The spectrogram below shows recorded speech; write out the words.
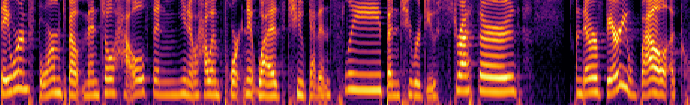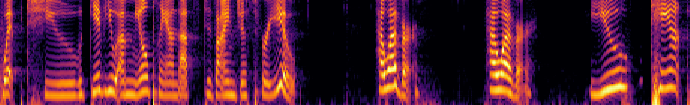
they were informed about mental health and you know how important it was to get in sleep and to reduce stressors. And they're very well equipped to give you a meal plan that's designed just for you. However however you can't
